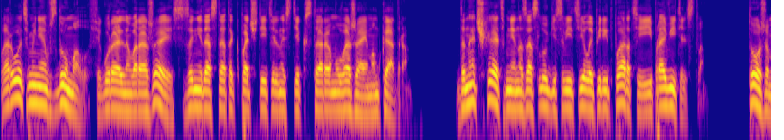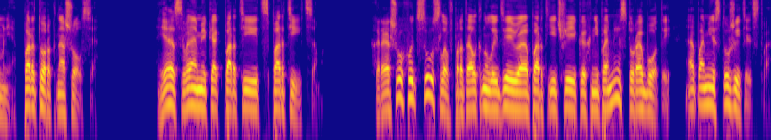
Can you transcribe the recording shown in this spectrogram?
Пороть меня вздумал, фигурально выражаясь, за недостаток почтительности к старым уважаемым кадрам. Да начхать мне на заслуги светила перед партией и правительством. Тоже мне, порторг нашелся. Я с вами как партиец с партийцем. Хорошо, хоть Суслов протолкнул идею о парт-ячейках не по месту работы, а по месту жительства.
